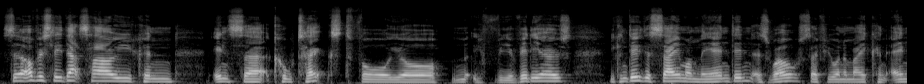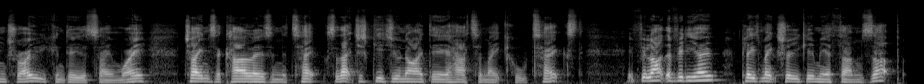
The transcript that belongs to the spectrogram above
so obviously that's how you can insert cool text for your for your videos. You can do the same on the ending as well. So if you want to make an intro, you can do the same way. Change the colors and the text. So that just gives you an idea how to make cool text. If you like the video, please make sure you give me a thumbs up.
